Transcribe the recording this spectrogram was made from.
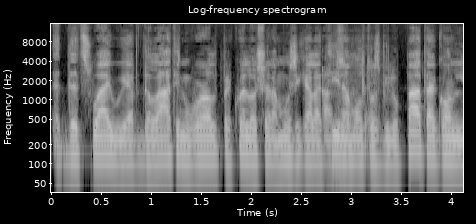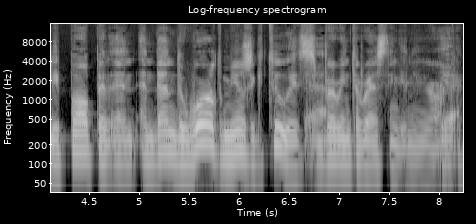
th- that's why we have the Latin world, per quello c'è la musica latina molto sviluppata con l'hip hop and, and then the world music too. It's Yeah. very interesting in New York. Yeah.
